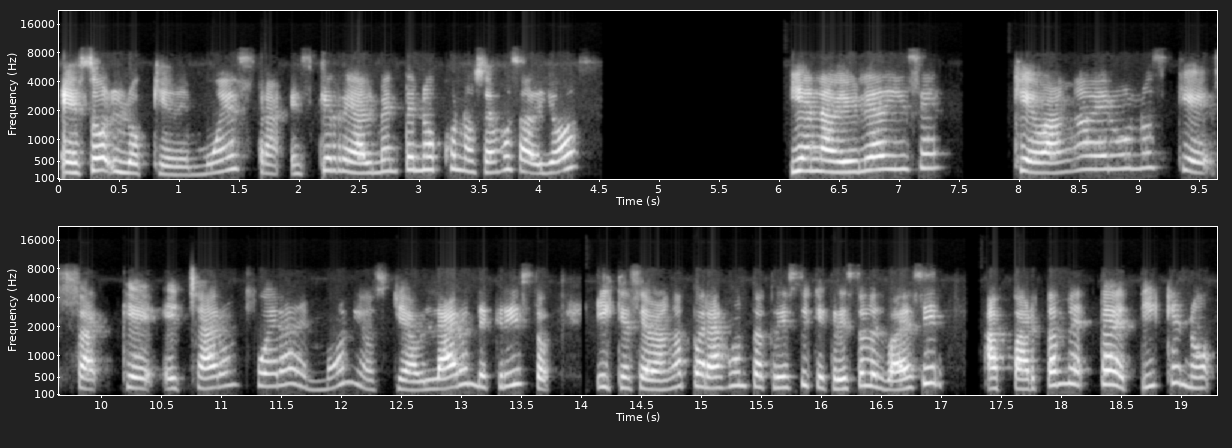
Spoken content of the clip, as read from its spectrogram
eso lo que demuestra es que realmente no conocemos a Dios. Y en la Biblia dice que van a haber unos que, que echaron fuera demonios, que hablaron de Cristo y que se van a parar junto a Cristo y que Cristo les va a decir, apártate de ti que no,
